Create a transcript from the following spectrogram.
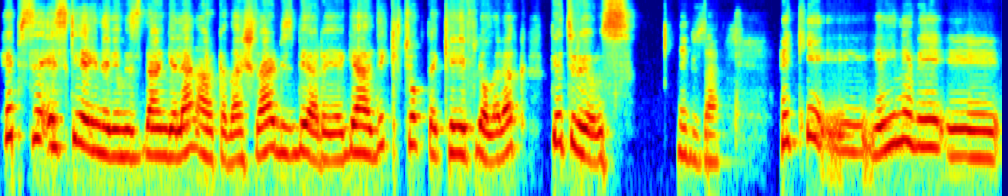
Hepsi eski yayın evimizden gelen arkadaşlar. Biz bir araya geldik. Çok da keyifli olarak götürüyoruz. Ne güzel. Peki yayın evi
